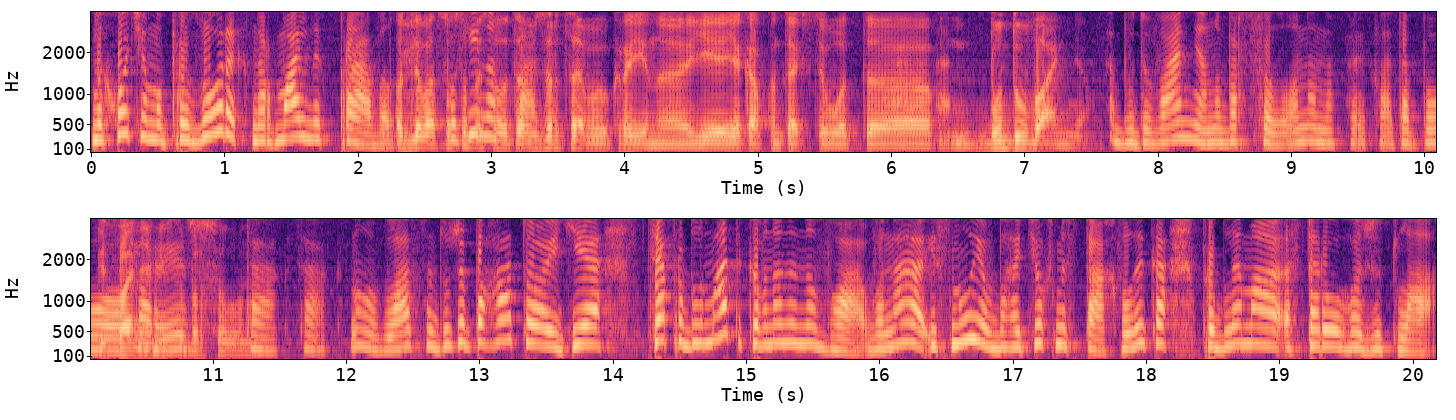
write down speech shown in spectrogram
Ми хочемо прозорих, нормальних правил. От для вас Спокійно особисто от, спати. Україною є яка в контексті от, е, будування? Будування, ну Барселона, наприклад, або Іспанія, Париж. місто Барселона. Так, так. Ну власне дуже багато є. Ця проблематика вона не нова. Вона існує в багатьох містах. Велика проблема старого житла,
